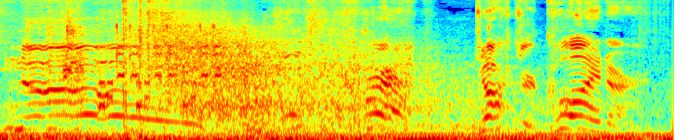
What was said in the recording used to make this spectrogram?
No! Holy crap! Dr. Kleiner!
